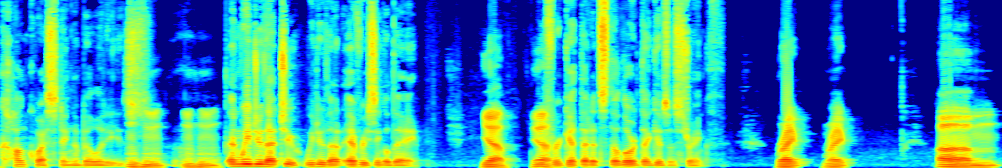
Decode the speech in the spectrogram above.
conquesting abilities. Um, And we do that too. We do that every single day. Yeah. Yeah. We forget that it's the Lord that gives us strength. Right, right. Um,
